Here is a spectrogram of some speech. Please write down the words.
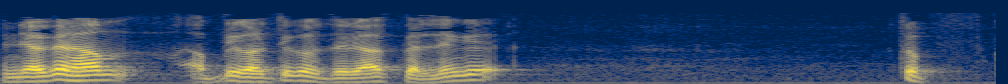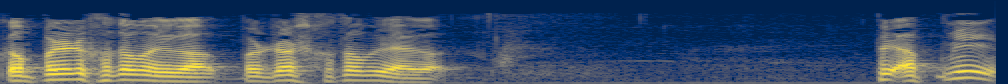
یعنی اگر ہم اپنی غلطی کو دریافت کر لیں گے، تو کمپلینٹ ختم ہو جائے گا پروٹیسٹ ختم ہو جائے گا۔ پھر اپنی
